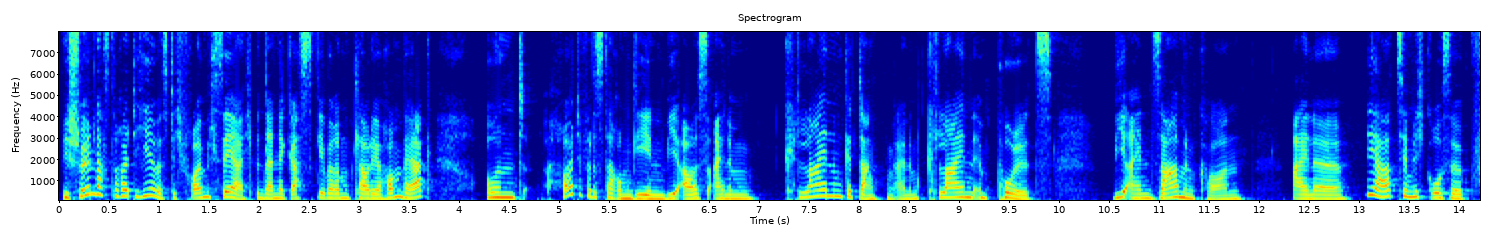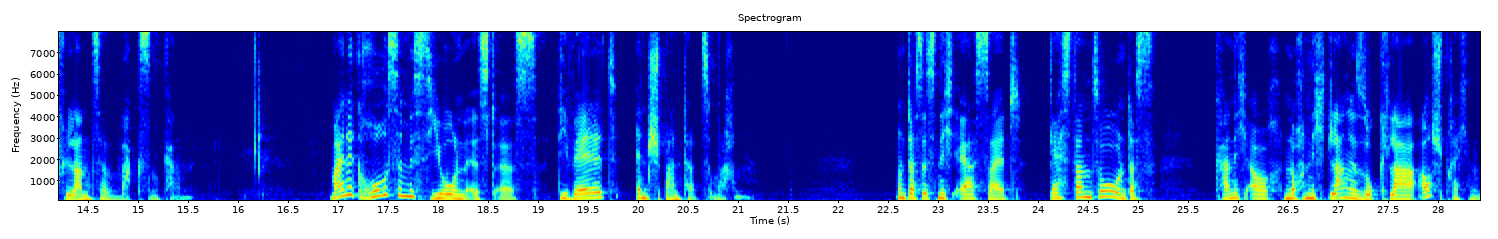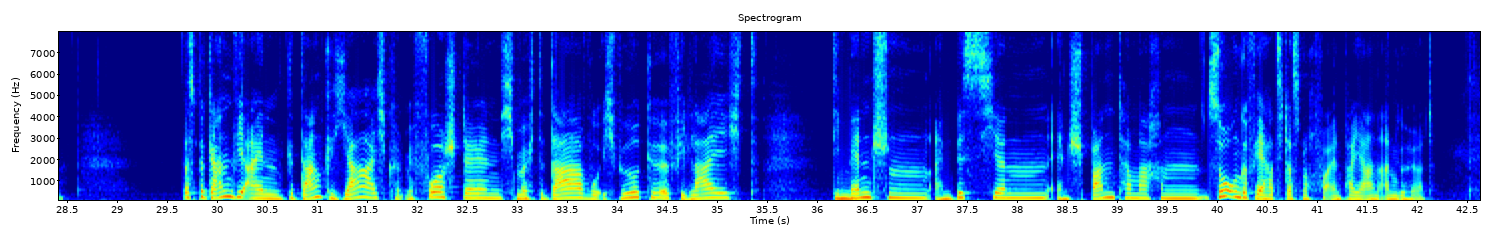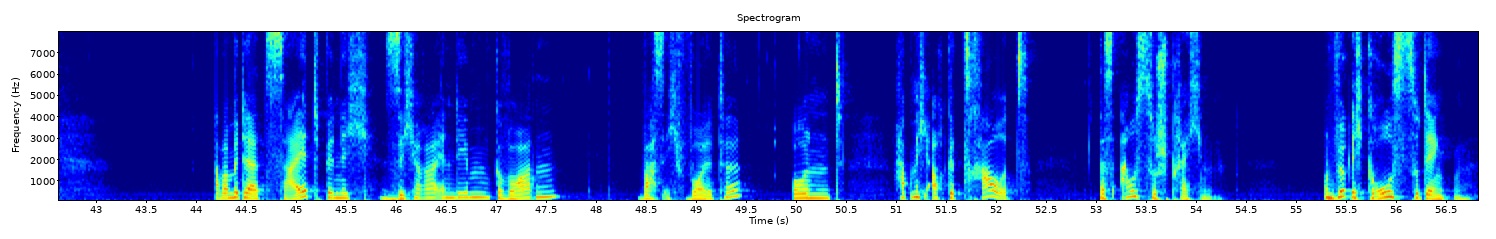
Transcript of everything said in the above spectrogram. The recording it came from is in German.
Wie schön, dass du heute hier bist. Ich freue mich sehr. Ich bin deine Gastgeberin Claudia Homberg und heute wird es darum gehen, wie aus einem kleinen Gedanken, einem kleinen Impuls, wie ein Samenkorn, eine ja ziemlich große Pflanze wachsen kann. Meine große Mission ist es, die Welt entspannter zu machen. Und das ist nicht erst seit gestern so und das kann ich auch noch nicht lange so klar aussprechen. Das begann wie ein Gedanke, ja, ich könnte mir vorstellen, ich möchte da, wo ich wirke, vielleicht die Menschen ein bisschen entspannter machen. So ungefähr hat sich das noch vor ein paar Jahren angehört. Aber mit der Zeit bin ich sicherer in dem geworden, was ich wollte und habe mich auch getraut, das auszusprechen und wirklich groß zu denken.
